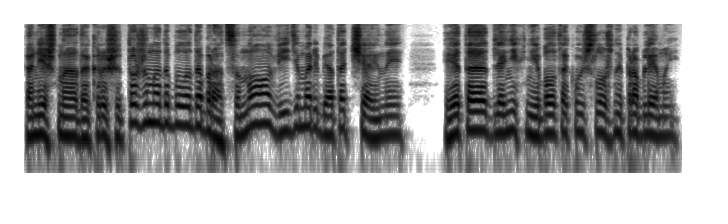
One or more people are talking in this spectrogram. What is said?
Конечно, до крыши тоже надо было добраться, но, видимо, ребята отчаянные. Это для них не было такой сложной проблемой.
